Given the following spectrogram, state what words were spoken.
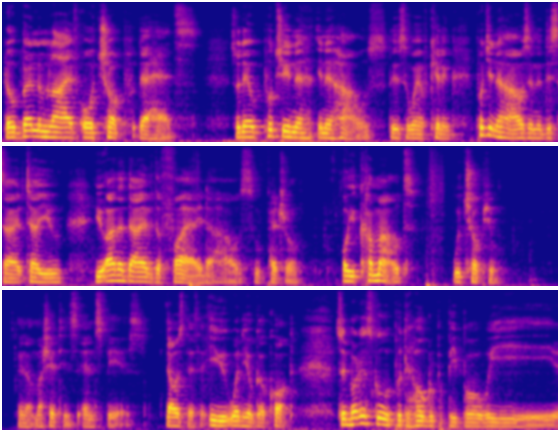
they'll burn them alive or chop their heads. So they'll put you in a in a house. This is a way of killing. Put you in a house and they decide tell you you either die with the fire in the house with petrol, or you come out, we chop you. You know, machetes and spears. That was the thing. You when you got caught. So in boarding school, we put a whole group of people. We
